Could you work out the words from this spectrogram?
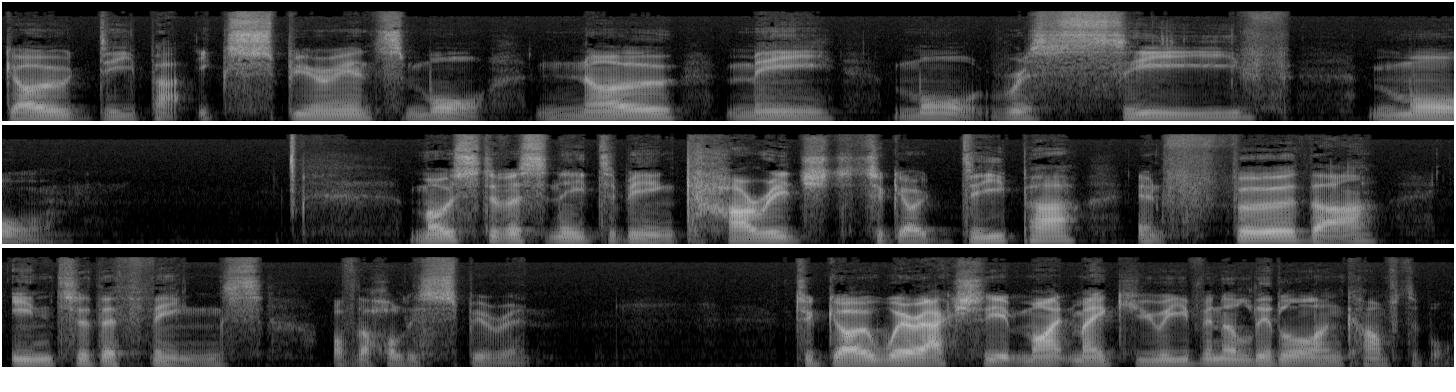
Go deeper, experience more, know me more, receive more. Most of us need to be encouraged to go deeper and further into the things of the Holy Spirit. To go where actually it might make you even a little uncomfortable.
